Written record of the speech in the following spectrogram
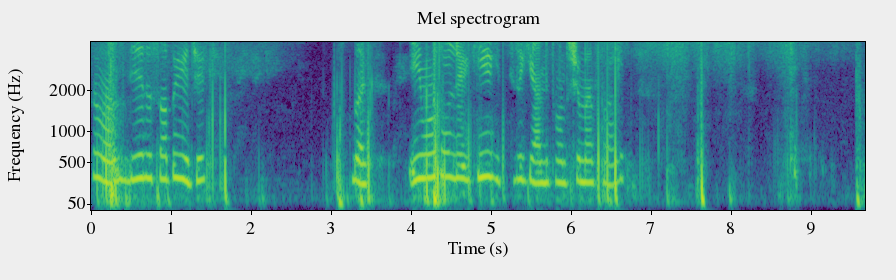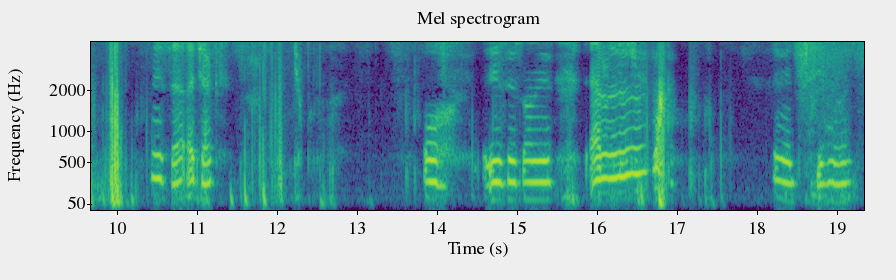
Tamam. Diğer hesaba gelecek. Bak. İmantolü 2'ye gittik yani tanışmak lazım. Neyse açak. Oh. İyi efsane. Evet. yapıyoruz.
